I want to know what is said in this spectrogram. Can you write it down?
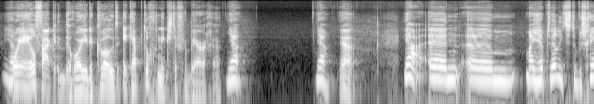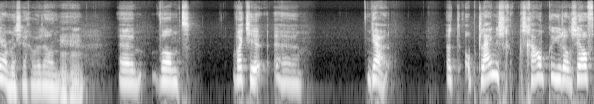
ja. Hoor je heel vaak hoor je de quote: Ik heb toch niks te verbergen. ja. ja. Ja. Ja, en, ehm, maar je hebt wel iets te beschermen, zeggen we dan. Mhm. Want wat je, eh, ja, het, op kleine sch- schaal kun je dan zelf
